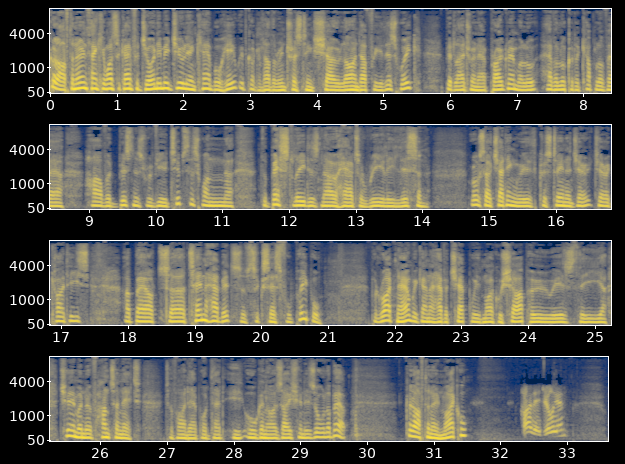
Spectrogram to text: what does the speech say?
Good afternoon. Thank you once again for joining me. Julian Campbell here. We've got another interesting show lined up for you this week. A bit later in our program, we'll have a look at a couple of our Harvard Business Review tips. This one, uh, the best leaders know how to really listen. We're also chatting with Christina Ger- about uh, 10 habits of successful people. But right now, we're going to have a chat with Michael Sharp, who is the uh, chairman of HunterNet to find out what that organisation is all about. Good afternoon, Michael. Hi there, Julian.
